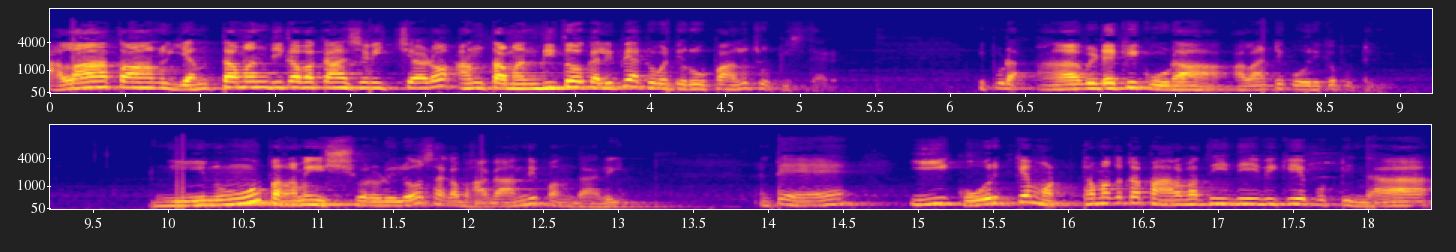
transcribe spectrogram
అలా తాను ఎంతమందికి అవకాశం ఇచ్చాడో అంతమందితో కలిపి అటువంటి రూపాలు చూపిస్తాడు. ఇప్పుడు ఆవిడకి కూడా అలాంటి కోరిక పుట్టింది. నేను పరమేశ్వరుడిలో సగభాగాన్ని పొందాలి. అంటే ఈ కోరిక మొట్టమొదట పార్వతీదేవికే పుట్టిందా?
